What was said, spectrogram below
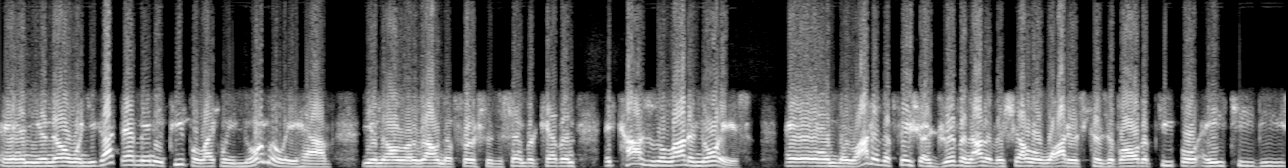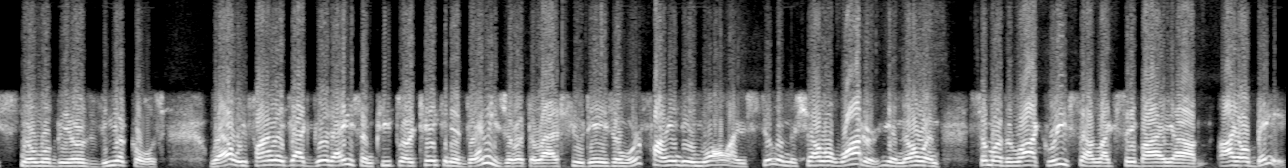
and you know, when you got that many people like we normally have, you know, around the first of December, Kevin, it causes a lot of noise and a lot of the fish are driven out of the shallow waters because of all the people, ATVs, snowmobiles, vehicles. Well, we finally got good ice, and people are taking advantage of it the last few days, and we're finding walleyes still in the shallow water, you know, and some of the rock reefs, uh, like say by uh, Isle Bay,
